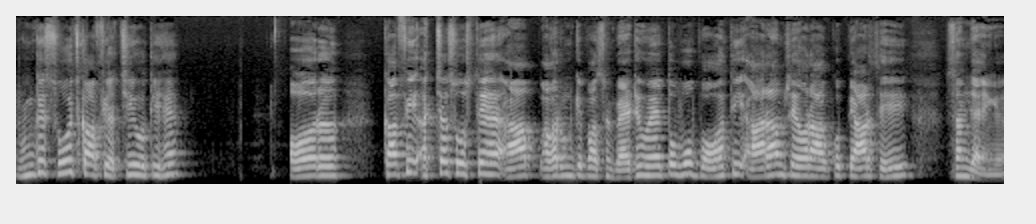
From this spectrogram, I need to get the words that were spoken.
उनकी सोच काफ़ी अच्छी होती है। और काफ़ी अच्छा सोचते हैं आप, अगर उनके पास में बैठे हुए हैं तो वो बहुत ही आराम से और आपको प्यार से ही समझाएँगे।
